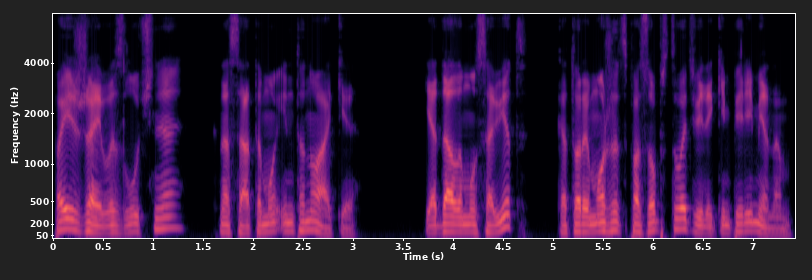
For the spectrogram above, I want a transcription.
«Поезжай в Излучное к носатому Интануаке. Я дал ему совет, который может способствовать великим переменам.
